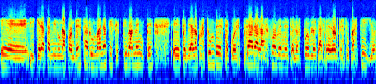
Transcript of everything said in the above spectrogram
eh, y que era también una condesa rumana que efectivamente eh, tenía la costumbre de secuestrar a las jóvenes de los pueblos de alrededor de su castillo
